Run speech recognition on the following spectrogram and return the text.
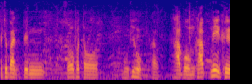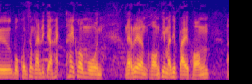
ปัจจุบันเป็นสพตหมู่ที่หกครับ ครับผมครับนี่คือบุคคลสำคัญที่จะให้ให้ข้อมูลในเรื่องของที่มาที่ไปของอ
